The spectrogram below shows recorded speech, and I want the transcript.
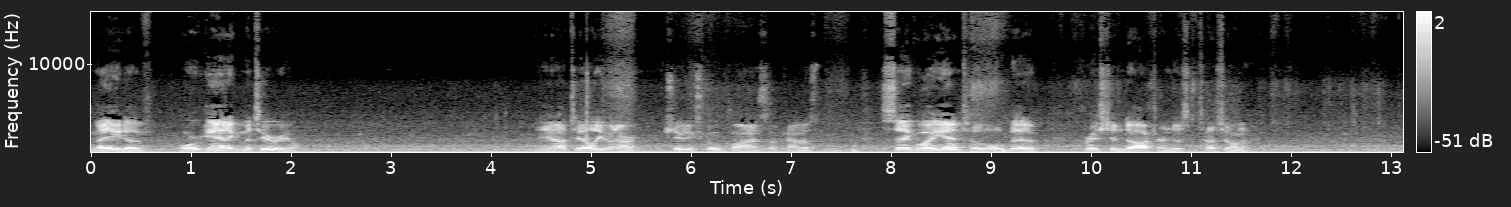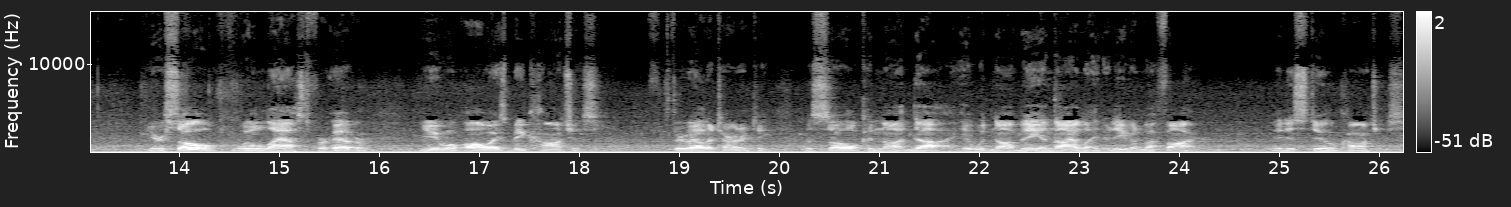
made of organic material. And I tell even our shooting school clients, I'll kind of segue into a little bit of Christian doctrine just to touch on it. Your soul will last forever. You will always be conscious throughout eternity. The soul cannot die. It would not be annihilated even by fire. It is still conscious.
